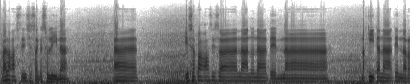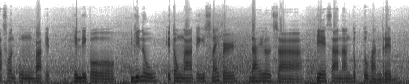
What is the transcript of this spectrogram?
Malakas din siya sa gasolina. At isa pa kasi sa naano natin na nakita natin na rason kung bakit hindi ko ginaw itong ating sniper dahil sa pyesa ng Duke 200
